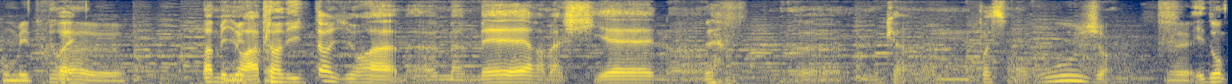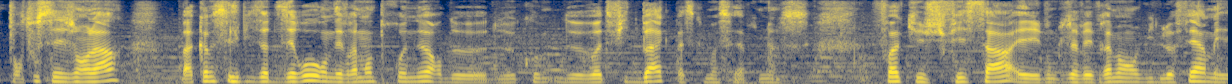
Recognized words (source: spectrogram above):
qu'on mettra. Ouais. Euh, ah, mais il y aura plein d'éditeurs. Il y aura ma mère, ma chienne. Euh, mon, mon, poisson rouge. Ouais. Et donc pour tous ces gens-là, bah, comme c'est l'épisode 0, on est vraiment preneur de, de, de, votre feedback parce que moi c'est la première fois que je fais ça et donc j'avais vraiment envie de le faire, mais,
